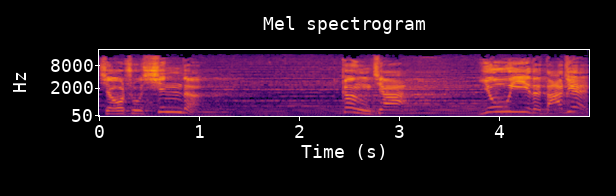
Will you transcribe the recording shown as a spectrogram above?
交出新的、更加优异的答卷。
